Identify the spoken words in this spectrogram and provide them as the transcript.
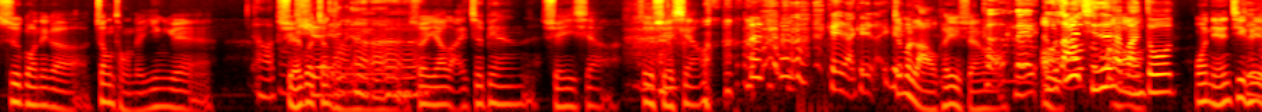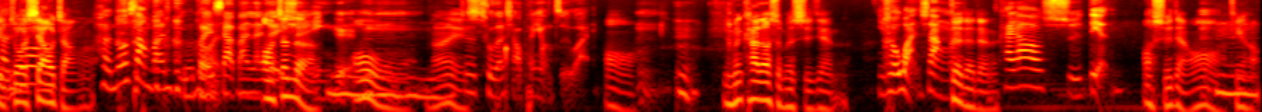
试过那个正统的音乐。啊学过正统的音乐，所以要来这边学一下这个学校。可以来，可以来，可以这么老可以学吗？可没我们这边其实还蛮多，我年纪可以做校长了。很多上班族会下班来哦，这里真的学音乐，哦就，nice 就除了小朋友之外，哦，嗯嗯，你们开到什么时间呢？你说晚上吗？对对对对，开到十点，哦，十点哦，嗯挺好。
